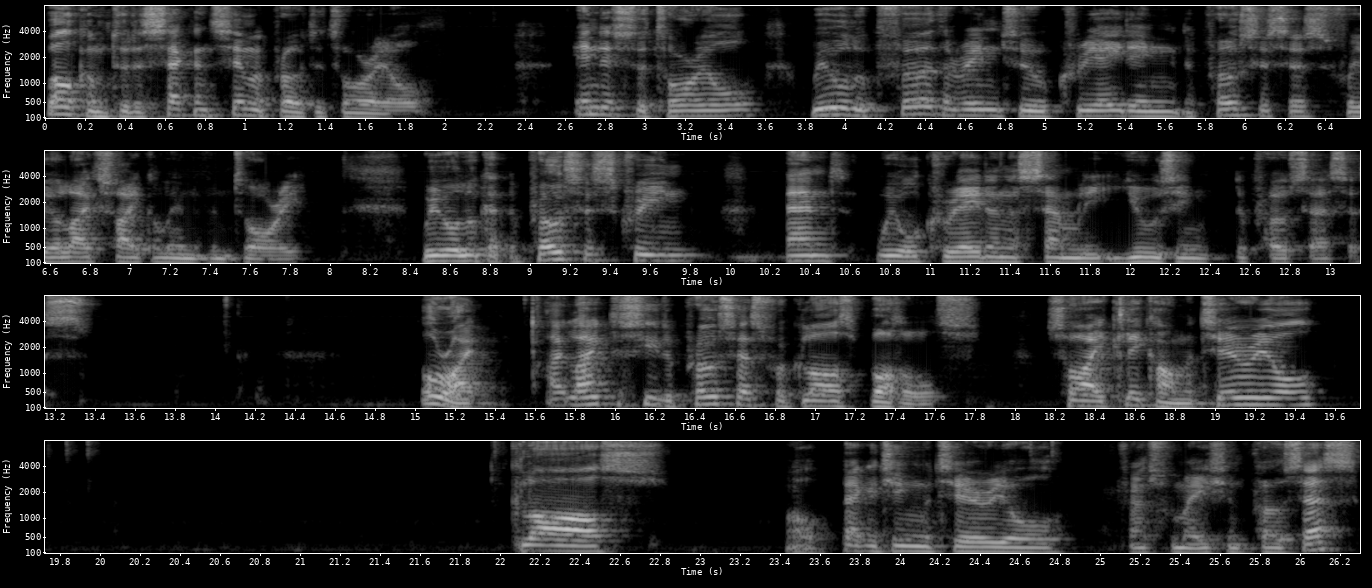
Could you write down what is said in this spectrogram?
Welcome to the second SimaPro tutorial. In this tutorial, we will look further into creating the processes for your lifecycle inventory. We will look at the process screen and we will create an assembly using the processes. Alright, I'd like to see the process for glass bottles. So I click on Material, Glass, well, Packaging Material, Transformation Process,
